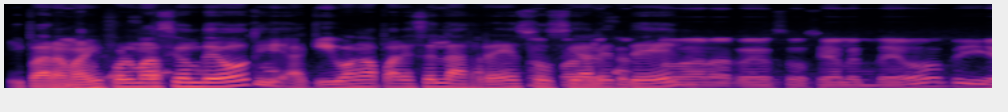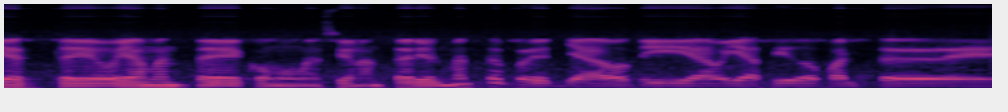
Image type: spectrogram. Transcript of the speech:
Y para más información de Oti, aquí van a aparecer las redes sociales de él. Todas las redes sociales de Oti, este, obviamente, como mencioné anteriormente, pues ya Oti había sido parte de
